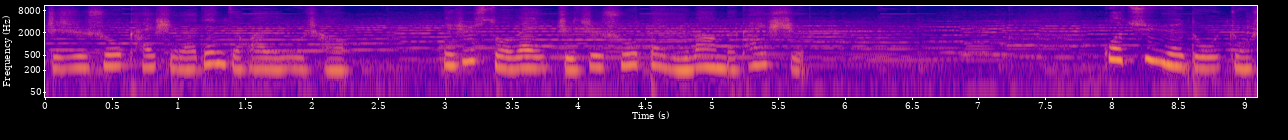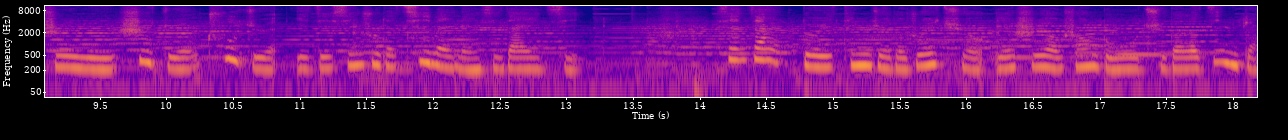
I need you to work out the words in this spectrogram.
纸质书开始了电子化的路程，也是所谓纸质书被遗忘的开始。过去阅读总是与视觉、触觉以及新书的气味联系在一起，现在对于听觉的追求也使有声读物取得了进展，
